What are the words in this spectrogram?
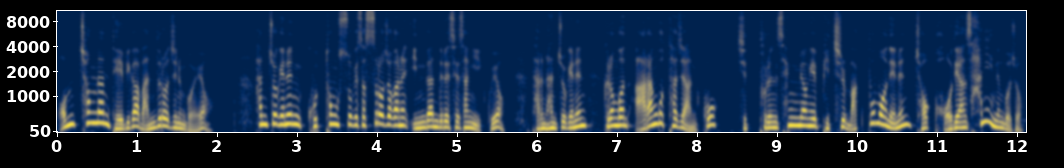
엄청난 대비가 만들어지는 거예요. 한쪽에는 고통 속에서 쓰러져가는 인간들의 세상이 있고요. 다른 한쪽에는 그런 건 아랑곳하지 않고 짙푸른 생명의 빛을 막 뿜어내는 저 거대한 산이 있는 거죠.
